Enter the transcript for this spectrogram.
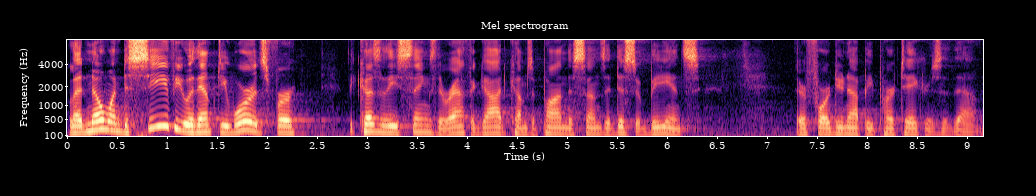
Let no one deceive you with empty words, for because of these things the wrath of God comes upon the sons of disobedience. Therefore, do not be partakers of them.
